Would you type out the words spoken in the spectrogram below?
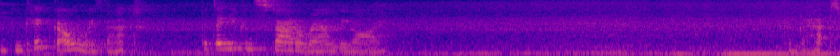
You can keep going with that, but then you can start around the eye. and perhaps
